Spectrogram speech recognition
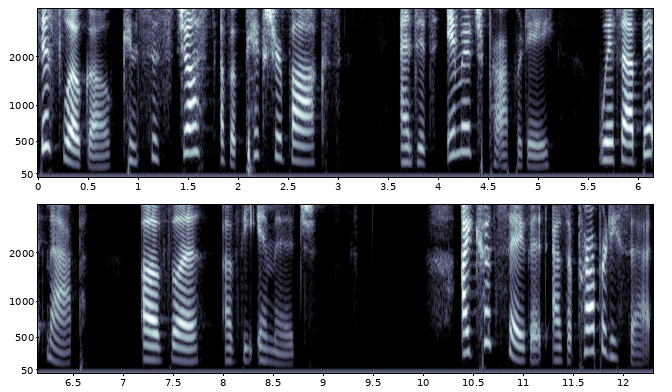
This logo consists just of a picture box and its image property with a bitmap of the, of the image. I could save it as a property set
